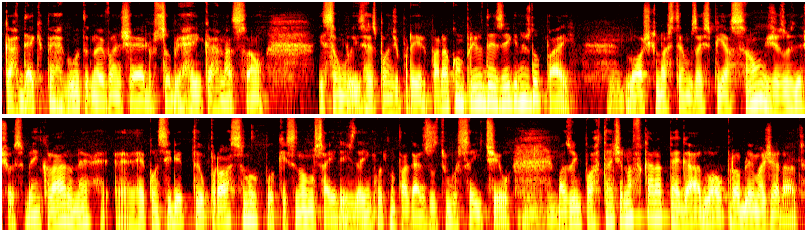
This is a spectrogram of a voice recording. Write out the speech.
Kardec pergunta no Evangelho sobre a reencarnação. E São Luís responde para ele: para cumprir os desígnios do Pai. Lógico que nós temos a expiação, Jesus deixou isso bem claro, né? É, reconcilia teu próximo, porque senão não sair desde daí enquanto não pagar os últimos ceitil. Mas o importante é não ficar apegado ao problema gerado,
